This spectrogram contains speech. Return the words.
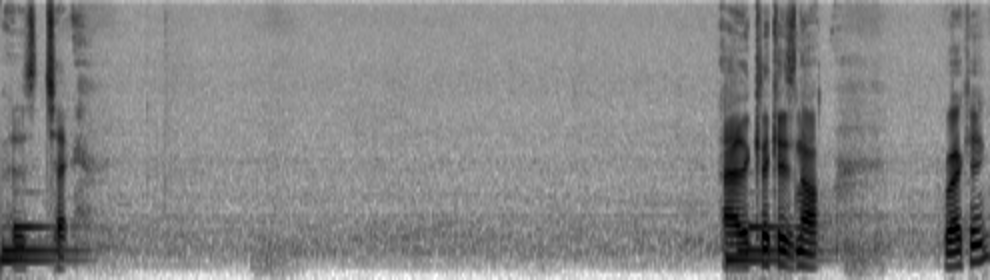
Let's check. Uh, the clicker is not working.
